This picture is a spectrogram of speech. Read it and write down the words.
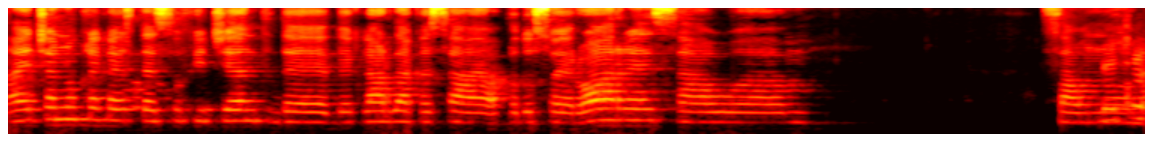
Aici nu cred că este suficient de, de clar dacă s-a produs o eroare sau, sau nu. Deci,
